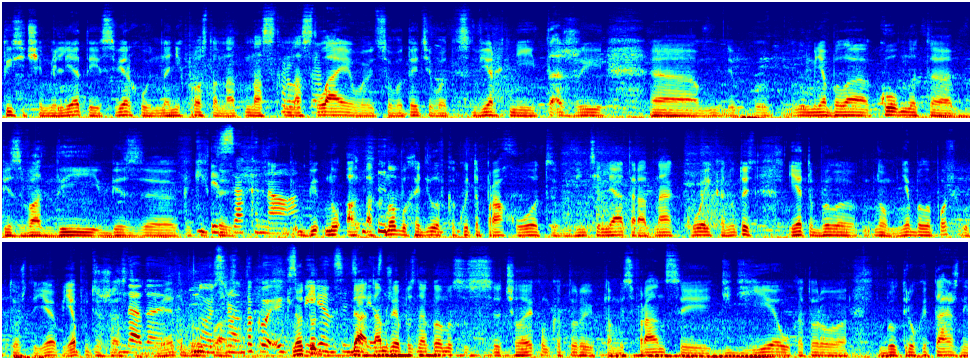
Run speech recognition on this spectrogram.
тысячами лет, и сверху на них просто на- нас- Круто. наслаиваются вот эти вот верхние этажи. Э, У меня была комната без воды, без э, каких-то... Без окна. Би- Ну, а- окно выходило в какой-то проход, вентилятор, одна койка. Ну, то есть, и это было, ну, мне было пофигу, потому что я, я путешествовал. Да, да. это было Ну, все классно. равно такой experience да, там же я познакомился с человеком, который там из Франции, Дидье, у которого был трехэтажный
